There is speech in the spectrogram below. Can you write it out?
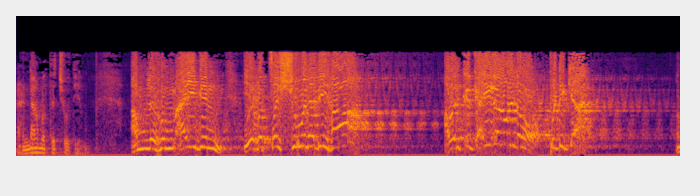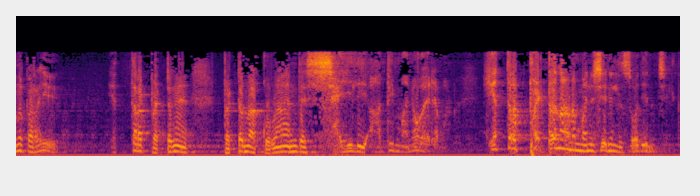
രണ്ടാമത്തെ ചോദ്യം. അംലഹും ഐദിൻ ബിഹ അവർക്ക് കൈകളുണ്ടോ പിടിക്കാൻ? ഒന്ന് പറയേ. എത്ര പെട്ടെന്ന് പെട്ടെന്ന് ഖുർആന്റെ ശൈലി അതിമനോഹരമാണ്. എത്ര പെട്ടെന്നാണ് മനുഷ്യനിൽ സ്വാധീനം ചെയ്തത്.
